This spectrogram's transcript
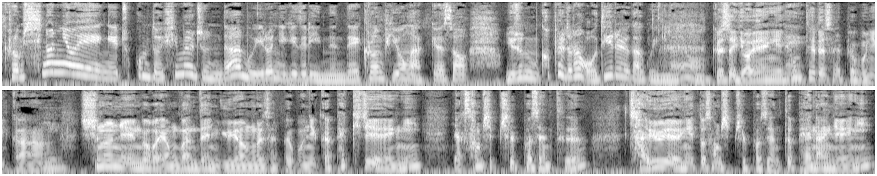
그럼 신혼여행에 조금 더 힘을 준다? 뭐 이런 얘기들이 있는데 그런 비용 아껴서 요즘 커플들은 어디를 가고 있나요? 그래서 여행의 네. 형태를 살펴보니까 예. 신혼여행과 연관된 유형을 살펴보니까 패키지 여행이 약 37%, 자유여행이 또 37%, 배낭여행이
